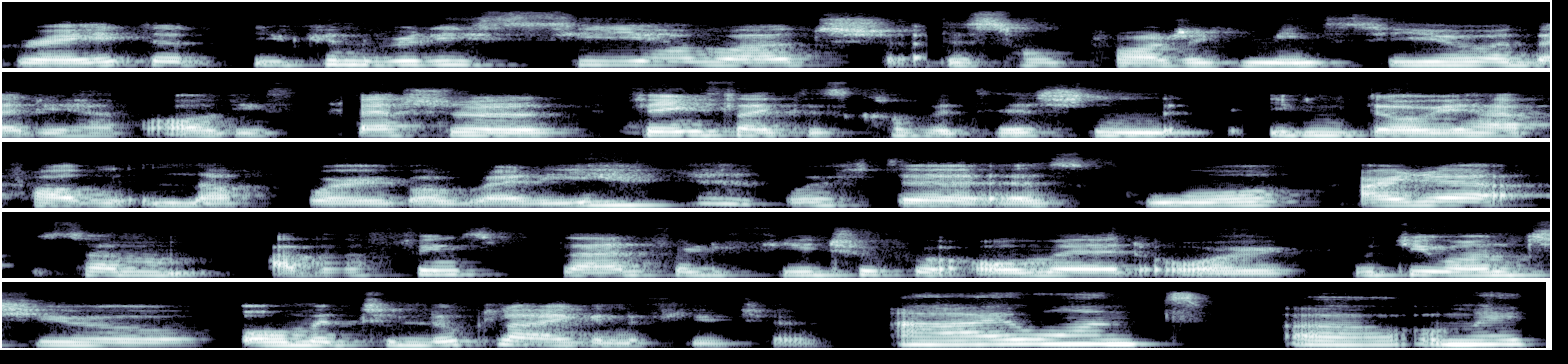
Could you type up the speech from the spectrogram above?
great that you can really see how much this whole project means to you and that you have all these special things like this competition, even though you have probably enough work already with the uh, school. Are there some other things planned for the future for OMID or what do you want you OMID to look like in the future? I want uh, OMID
